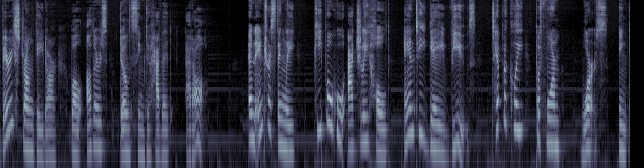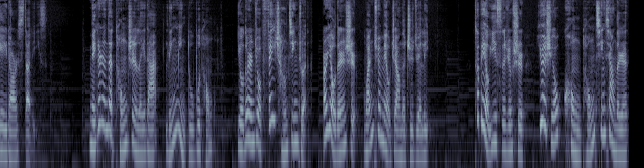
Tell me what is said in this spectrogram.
very strong gaydar, while others don't seem to have it at all. And interestingly, people who actually hold anti gay views typically perform worse in gaydar studies. 每个人的同志雷达灵敏度不同，有的人就非常精准，而有的人是完全没有这样的直觉力。特别有意思的就是，越是有恐同倾向的人，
